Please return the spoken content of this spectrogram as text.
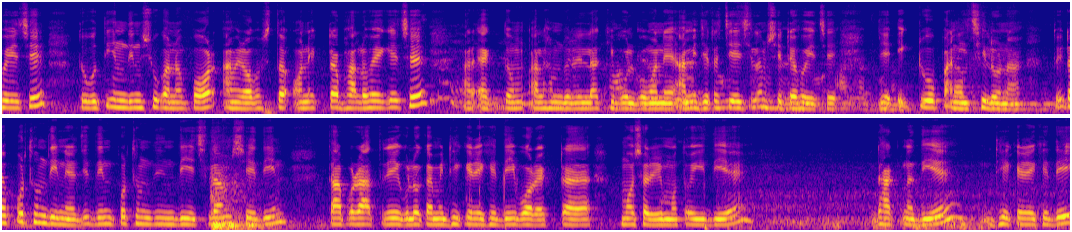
হয়েছে, তবু তিন দিন শুকানোর পর আমের অবস্থা অনেকটা ভালো হয়ে গেছে। আর একদম আলহামদুলিল্লাহ, কি বলব মানে আমি যেটা চেয়েছিলাম সেটা হয়েছে যে একটুও পানি ছিল না। তো এটা প্রথম দিনের, যেদিন প্রথম দিন দিয়েছিলাম সেদিন তারপর রাত্রে এগুলোকে আমি ঢেকে রেখে দিই, বড় একটা মশারির মতো ই দিয়ে, ঢাকনা দিয়ে ঢেকে রেখে দিই।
